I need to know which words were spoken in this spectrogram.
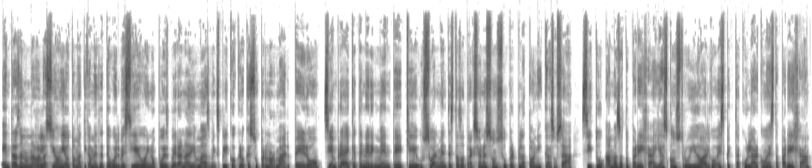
entras en una relación y automáticamente te vuelves ciego y no puedes ver a nadie más. Me explico, creo que es súper normal, pero siempre hay que tener en mente que usualmente estas atracciones son súper platónicas. O sea, si tú amas a tu pareja y has construido algo espectacular con esta pareja,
